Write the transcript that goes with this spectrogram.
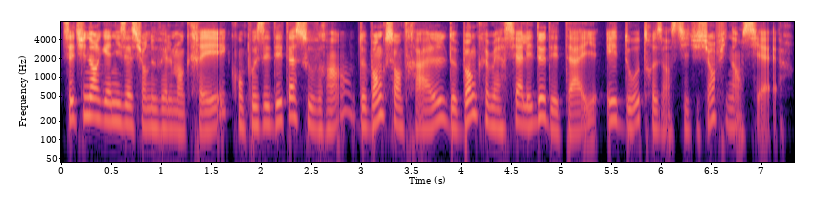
C'est une organisation nouvellement créée, composée d'États souverains, de banques centrales, de banques commerciales et de détail et d'autres institutions financières.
